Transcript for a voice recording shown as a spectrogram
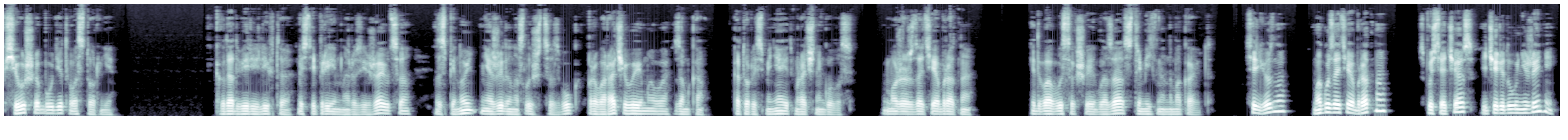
Ксюша будет в восторге. Когда двери лифта гостеприимно разъезжаются, за спиной неожиданно слышится звук проворачиваемого замка который сменяет мрачный голос. «Можешь зайти обратно». Едва высохшие глаза стремительно намокают. «Серьезно? Могу зайти обратно? Спустя час и череду унижений?»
